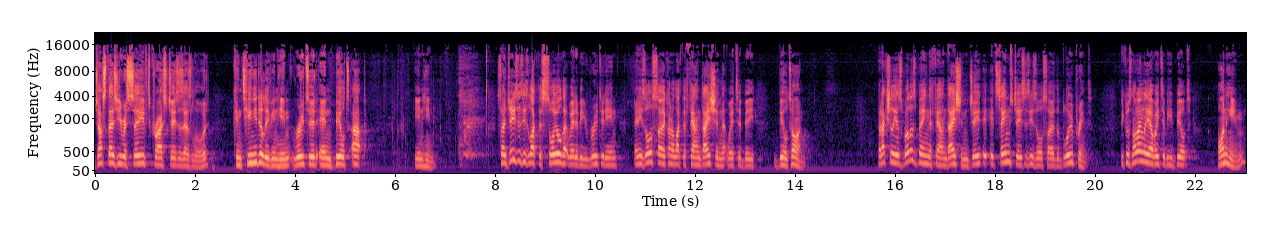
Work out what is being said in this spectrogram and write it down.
Just as you received Christ Jesus as Lord, continue to live in him, rooted and built up in him. So Jesus is like the soil that we're to be rooted in, and he's also kind of like the foundation that we're to be built on. But actually, as well as being the foundation, it seems Jesus is also the blueprint. Because not only are we to be built on him,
